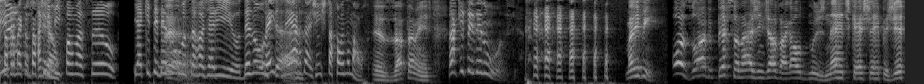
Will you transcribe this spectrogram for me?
só pra Microsoft, aqui não. tem informação. E aqui tem denúncia, é. Rogerinho. Denúncia. Fez merda, a gente tá falando mal. Exatamente. Aqui tem denúncia. Mas enfim, Ozob, personagem de Azagal nos Nerdcast RPG,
